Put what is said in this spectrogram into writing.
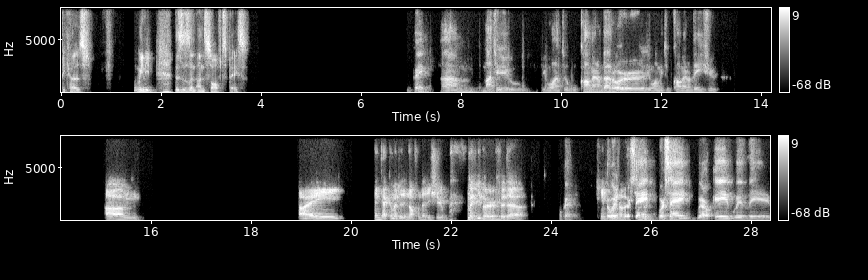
because we need, this is an unsolved space. Okay, um, Matthew, you, you want to comment on that or do you want me to comment on the issue? Um. I think I commented enough on that issue. Might be better for the. Okay. So we're, we're saying, we're saying we're okay with the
